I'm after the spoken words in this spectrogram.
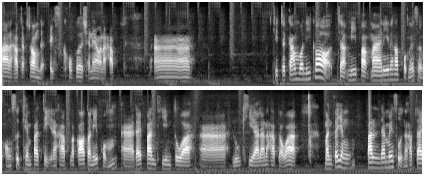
มากนะครับ จากช่อง The X Cover Channel นะครับอ่า กิจกรรมวันนี้ก็จะมีประมาณนี้นะครับ ผมในส่วนของศึกเคมปาจินะครับ แล้วก็ตอนนี้ผมได้ปั้นทีมตัวลูเคียแล้วนะครับ แต่ว่ามันก็ยังปั้นได้ไม่สุดนะครับ ได้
